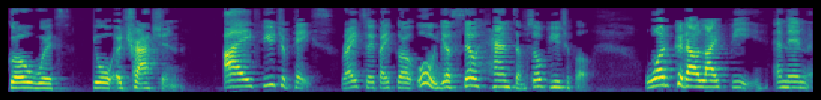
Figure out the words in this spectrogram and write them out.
go with your attraction. I future pace, right? So if I go, oh, you're so handsome, so beautiful. What could our life be? And then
